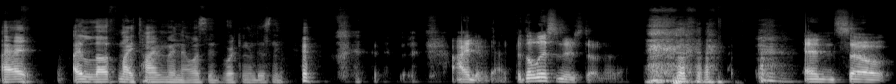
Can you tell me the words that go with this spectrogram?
I I love my time when I was in, working in Disney. I know that, but the listeners don't know that. and so,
